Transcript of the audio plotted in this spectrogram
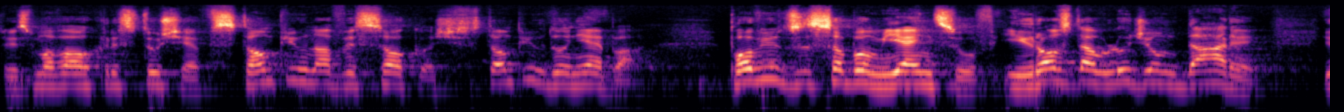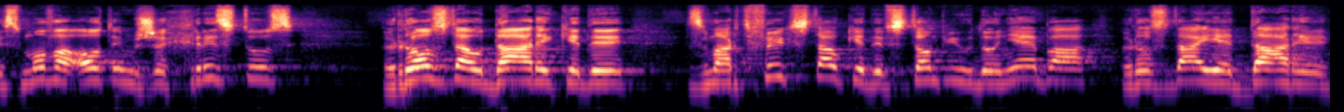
to jest mowa o Chrystusie, wstąpił na wysokość, wstąpił do nieba, powiódł ze sobą jeńców i rozdał ludziom dary. Jest mowa o tym, że Chrystus Rozdał dary, kiedy zmartwychwstał, kiedy wstąpił do nieba, rozdaje dary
